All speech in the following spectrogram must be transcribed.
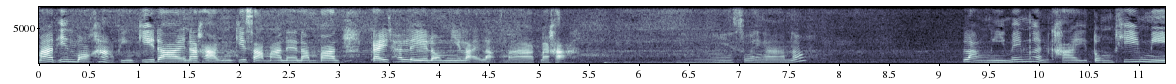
มารถอินบ็อกหาพิงกี้ได้นะคะพิงกี้สามารถแนะนำบ้านใกล้ทะเลเรามีหลายหลังมากนะคะ สวยงามเนาะหลังนี้ไม่เหมือนใครตรงที่มี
